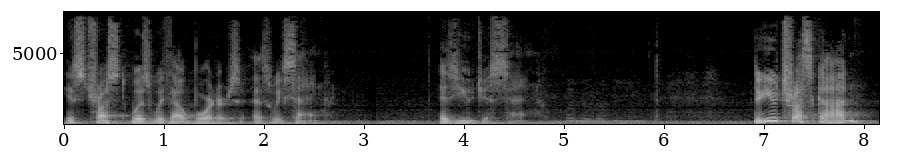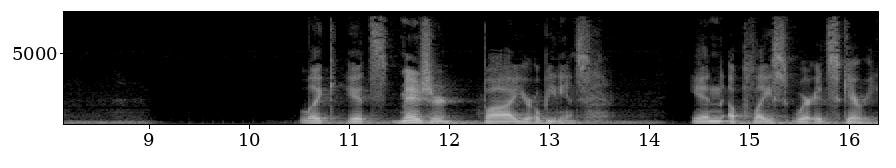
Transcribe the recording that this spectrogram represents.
His trust was without borders, as we sang, as you just sang. Do you trust God? Like it's measured by your obedience in a place where it's scary.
